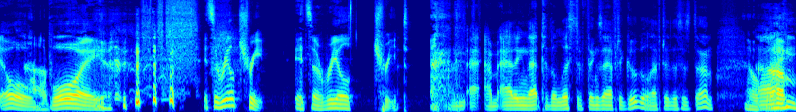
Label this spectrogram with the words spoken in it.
Oh Um, boy. It's a real treat. It's a real treat. I'm, I'm adding that to the list of things I have to Google after this is done. Oh, um,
